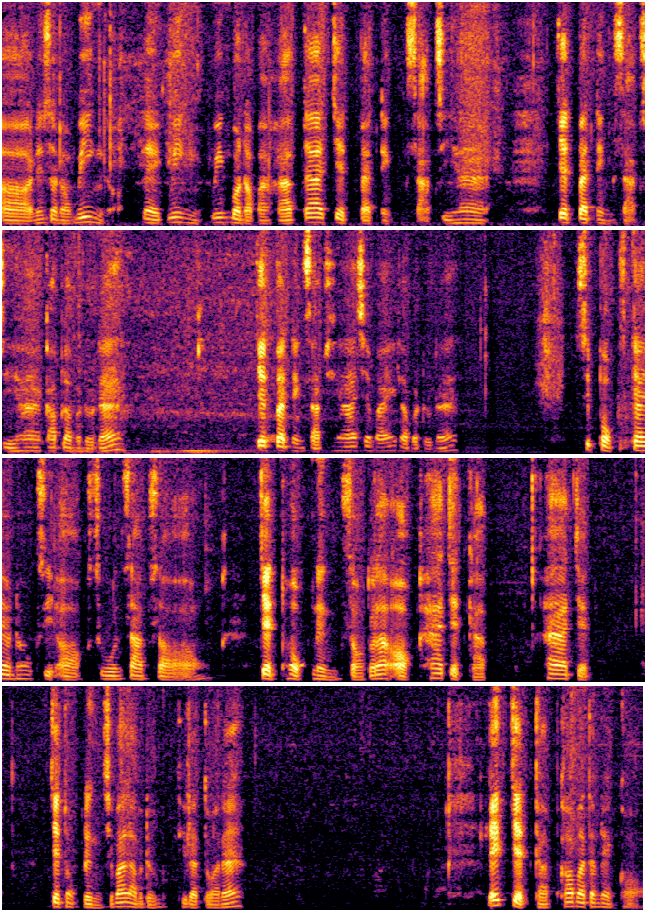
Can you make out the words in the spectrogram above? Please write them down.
เอ่อในส่วนของวิ่งเลขวิ่งวิ่งบนออกมาครับ ได้ 781 345 781 345 ครับ เรามาดูนะ 781 345 ใช่ไหมเรามาดูนะ 16พฤศจิกายน64 ออก 032 761 2 ตัวล่างออก 57 ครับ 57 761 ใช่ป่ะเรามาดูทีละตัวนะ เลข 7 ครับ เข้ามาตำแหน่งของ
